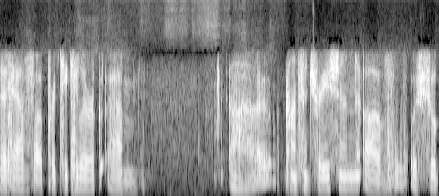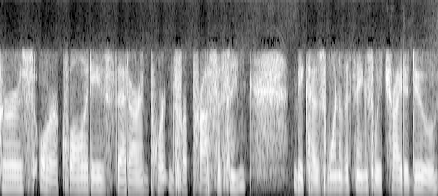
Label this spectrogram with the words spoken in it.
that have a particular um, uh, concentration of sugars or qualities that are important for processing. Because one of the things we try to do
